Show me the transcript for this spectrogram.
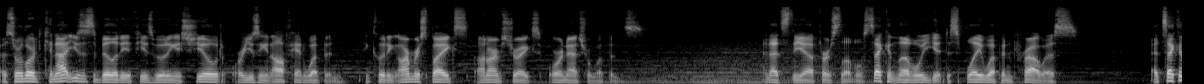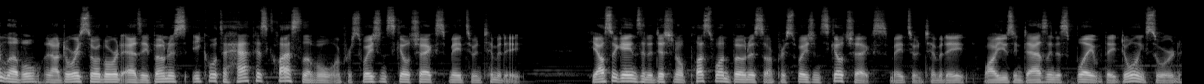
A Sword Lord cannot use this ability if he is wielding a shield or using an offhand weapon, including armor spikes, unarmed strikes, or natural weapons. And that's the uh, first level. Second level, you get Display Weapon Prowess. At second level, an Aldori Sword Lord adds a bonus equal to half his class level on Persuasion skill checks made to Intimidate. He also gains an additional plus one bonus on Persuasion skill checks made to Intimidate while using Dazzling Display with a Dueling Sword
